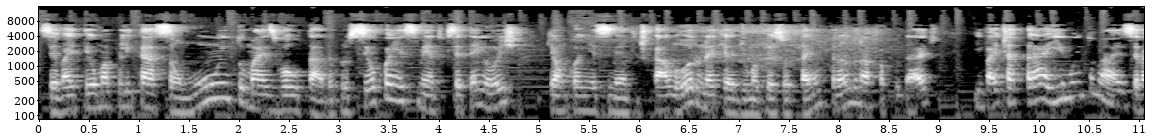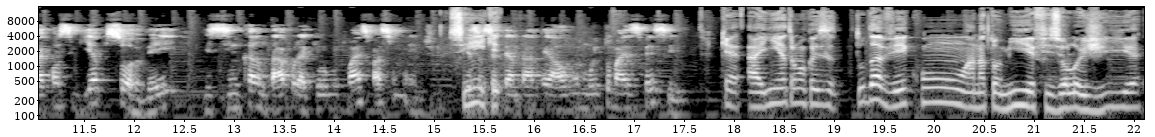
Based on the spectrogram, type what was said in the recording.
você vai ter uma aplicação muito mais voltada para o seu conhecimento que você tem hoje, que é um conhecimento de calor, né, que é de uma pessoa que está entrando na faculdade, e vai te atrair muito mais. Você vai conseguir absorver e se encantar por aquilo muito mais facilmente. Sim. se você que... tentar ver algo muito mais específico. Que aí entra uma coisa tudo a ver com anatomia, fisiologia.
